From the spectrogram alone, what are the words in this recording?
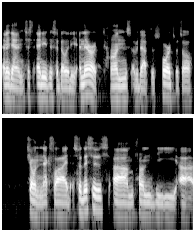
and again, just any disability. And there are tons of adaptive sports, which I'll show on the next slide. So this is um, from the uh,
